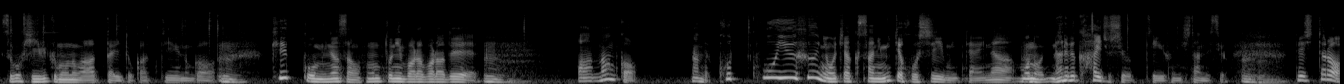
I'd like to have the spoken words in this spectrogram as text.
すごく響くものがあったりとかっていうのがうん。結構皆さん本当にバラバラでうん。あなんかなんだここういう風にお客さんに見てほしいみたいなものをなるべく排除しようっていう風にしたんですよ。でしたらあ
